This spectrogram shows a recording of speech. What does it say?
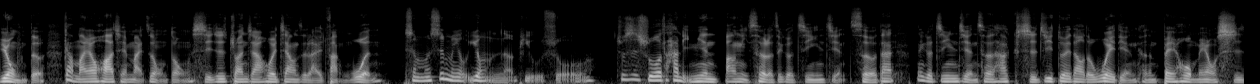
用的。干嘛要花钱买这种东西？就是专家会这样子来反问：什么是没有用的呢？譬如说，就是说它里面帮你测了这个基因检测，但那个基因检测它实际对到的位点，可能背后没有实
